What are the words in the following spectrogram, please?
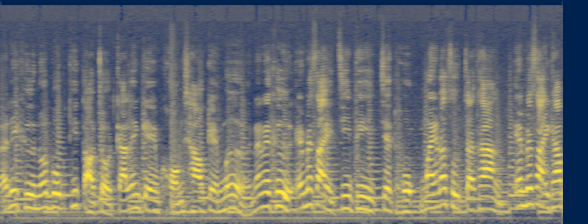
และนี่คือโน้ตบุ๊กที่ตอบโจทย์การเล่นเกมของชาวเกมเมอร์ นั่นก็คือ MSI GP 76 ไมค์ล่าสุดจากทาง MSI ครับ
